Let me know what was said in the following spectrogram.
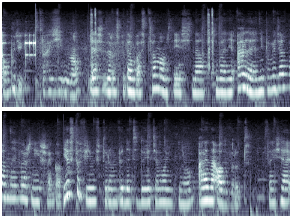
O, budzik. Trochę zimno. Ja się zaraz pytam was, co mam zjeść na śniadanie, ale nie powiedziałam wam najważniejszego. Jest to film, w którym wy decydujecie o moim dniu, ale na odwrót. W sensie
